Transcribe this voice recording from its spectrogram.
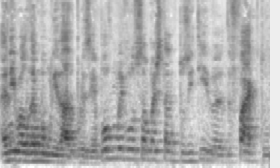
a nível da mobilidade, por exemplo, houve uma evolução bastante positiva, de facto,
